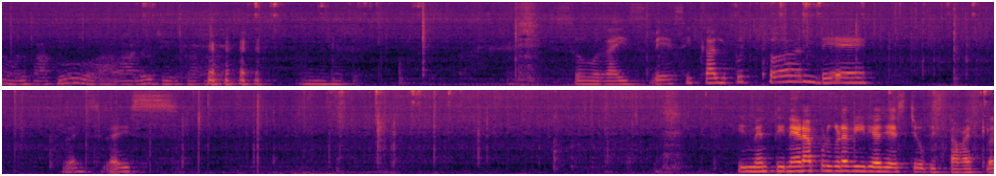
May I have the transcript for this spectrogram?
ఆవాలు జీలకర్ర. సో రైస్ వేసి కలుపుతోంది. రైస్ రైస్. ఇది మేము తినేటప్పుడు కూడా వీడియో చేసి చూపిస్తాం ఎట్లా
